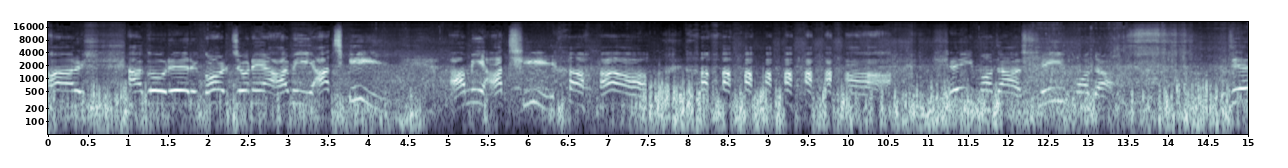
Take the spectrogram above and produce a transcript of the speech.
আর সাগরের গর্জনে আমি আছি। আমি আছি। সেই মজা সেই মজা। যে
